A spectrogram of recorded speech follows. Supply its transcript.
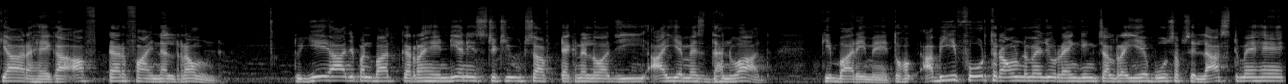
क्या रहेगा आफ्टर फाइनल राउंड तो ये आज अपन बात कर रहे हैं Indian institutes of technology IMS Dhanbad के बारे में। तो अभी फोर्थ राउंड में जो रैंकिंग चल रही है, वो सबसे लास्ट में है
